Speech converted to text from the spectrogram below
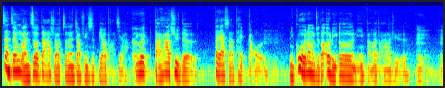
战争完之后，大家学到战争教训是不要打架，嗯、因为打下去的代价实在太高了。嗯、你过了那么久，到二零二二年反而打下去了。嗯嗯，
